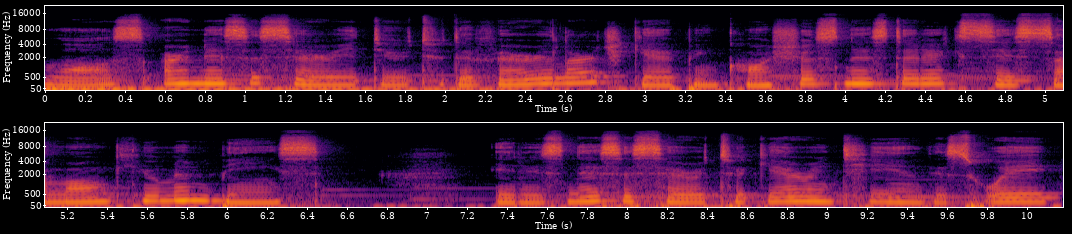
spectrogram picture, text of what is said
Laws are necessary due to the very large gap in consciousness that exists among human beings. It is necessary to guarantee in this way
